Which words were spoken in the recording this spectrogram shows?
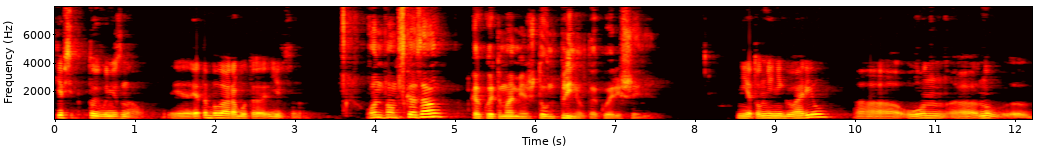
те все, кто его не знал. Это была работа Ельцина. Он вам сказал, в какой-то момент, что он принял такое решение? Нет, он мне не говорил. А, он, а, ну,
